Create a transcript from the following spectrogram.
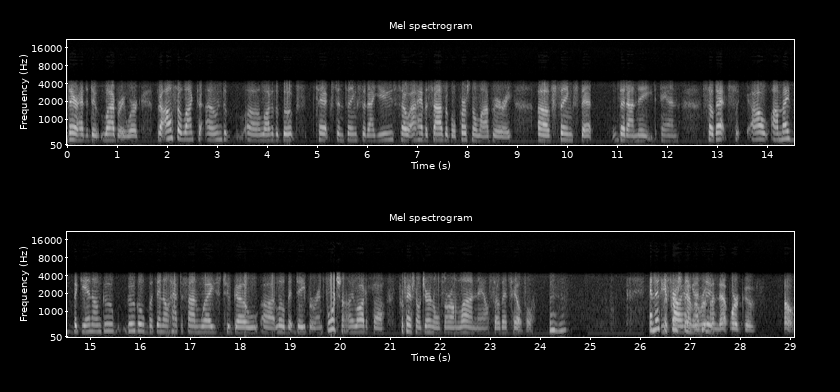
there I had to do library work, but I also like to own the, uh, a lot of the books, text, and things that I use. So I have a sizable personal library of things that that I need, and so that's I'll I may begin on Google, but then I'll have to find ways to go uh, a little bit deeper. And fortunately, a lot of uh, professional journals are online now, so that's helpful. Mhm. And that's you the first probably thing have I a, do. a network of. Oh,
